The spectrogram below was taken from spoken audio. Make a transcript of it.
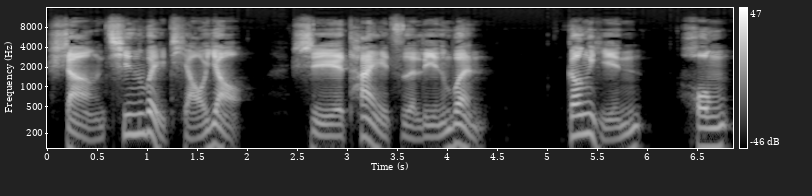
上亲卫调药，使太子临问。庚寅，薨。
